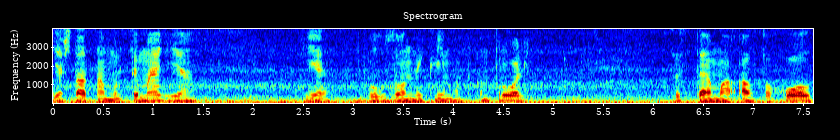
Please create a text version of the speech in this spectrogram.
є штатна мультимедія, є двохзонний клімат-контроль, система автохолд.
